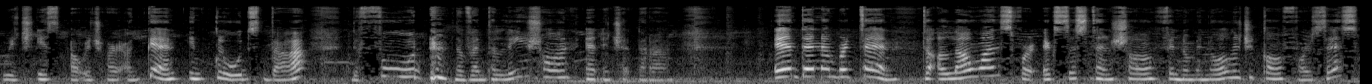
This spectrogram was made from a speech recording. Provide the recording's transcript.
which is uh, which are again includes the the food the ventilation and etc and then number 10 the allowance for existential phenomenological forces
